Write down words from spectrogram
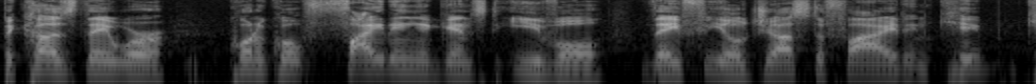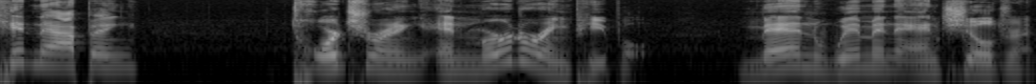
Because they were, quote unquote, fighting against evil, they feel justified in ki- kidnapping, torturing, and murdering people men, women, and children.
